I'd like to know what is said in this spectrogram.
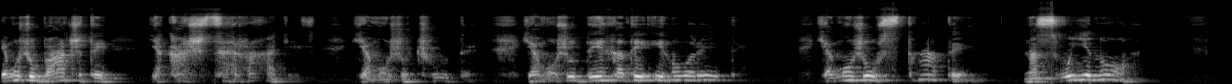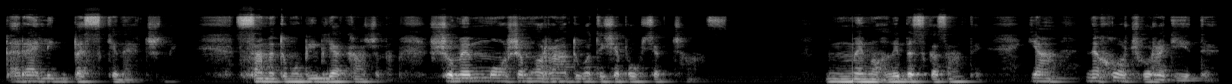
Я можу бачити, яка ж це радість. Я можу чути, я можу дихати і говорити. Я можу встати на свої ноги. Перелік безкінечний. Саме тому Біблія каже нам, що ми можемо радуватися повсякчас. Ми могли би сказати, я не хочу радіти,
